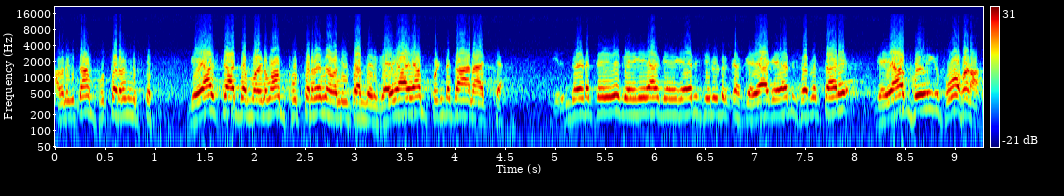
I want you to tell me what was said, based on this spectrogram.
அவனுக்கு தான் புத்திரன். கயாஸ்தாத்தம் பண்ணுவான் புத்திரன் அவனுக்கு தான் கயாயாம் பிண்டதானாச்ச. இருந்த இடத்தையே கயா கயான்னு சொல்லிட்டு இருக்க. கயா கயான்னு சொல்லத்தாரு கயா பூமிக்கு போகணும்.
